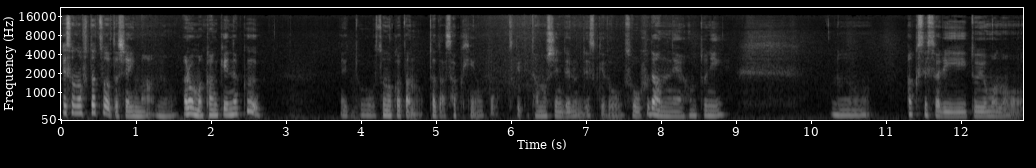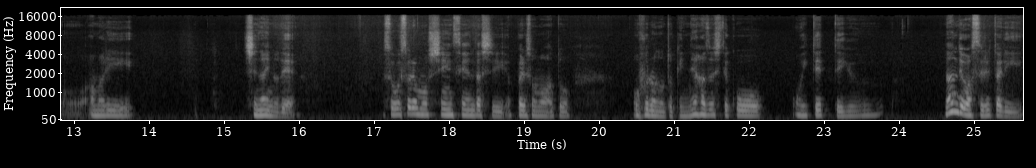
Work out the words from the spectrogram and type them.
でその2つを私は今あのアロマ関係なく、えっと、その方のただ作品をこうつけて楽しんでるんですけどそう普段ね本当にあのアクセサリーというものをあまりしないのですごいそれも新鮮だしやっぱりその後お風呂の時にね外してこう置いてっていうなんで忘れたり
